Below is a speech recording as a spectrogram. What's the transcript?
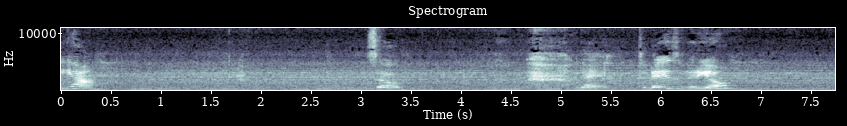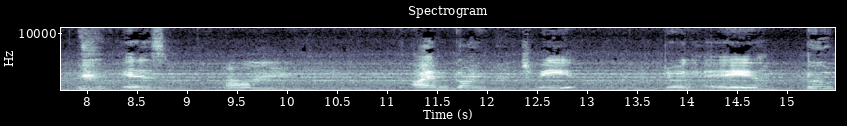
yeah. So, okay, today's video is um I'm going to be doing a boot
